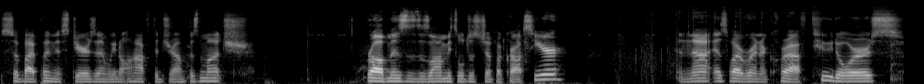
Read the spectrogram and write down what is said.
So by putting the stairs in, we don't have to jump as much. Problem is, is the zombies will just jump across here. And that is why we're going to craft two doors.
